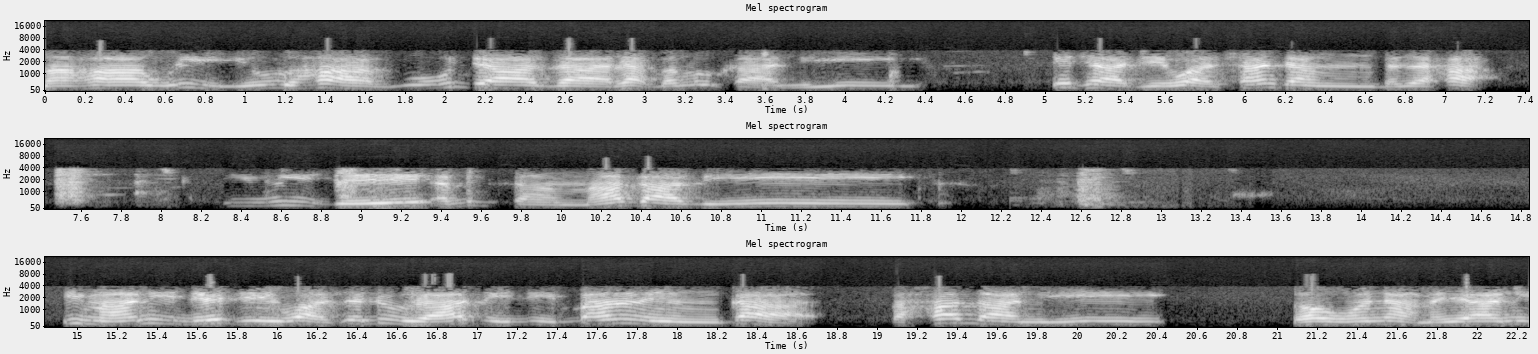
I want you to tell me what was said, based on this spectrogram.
မဟာဝိယူဟကုဒါဂရဗမုခာနိတိထဒေဝစန္ဒံပဇဟဤဝိတေအပိခံမာကတိ နိသောဝနမယာနိ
